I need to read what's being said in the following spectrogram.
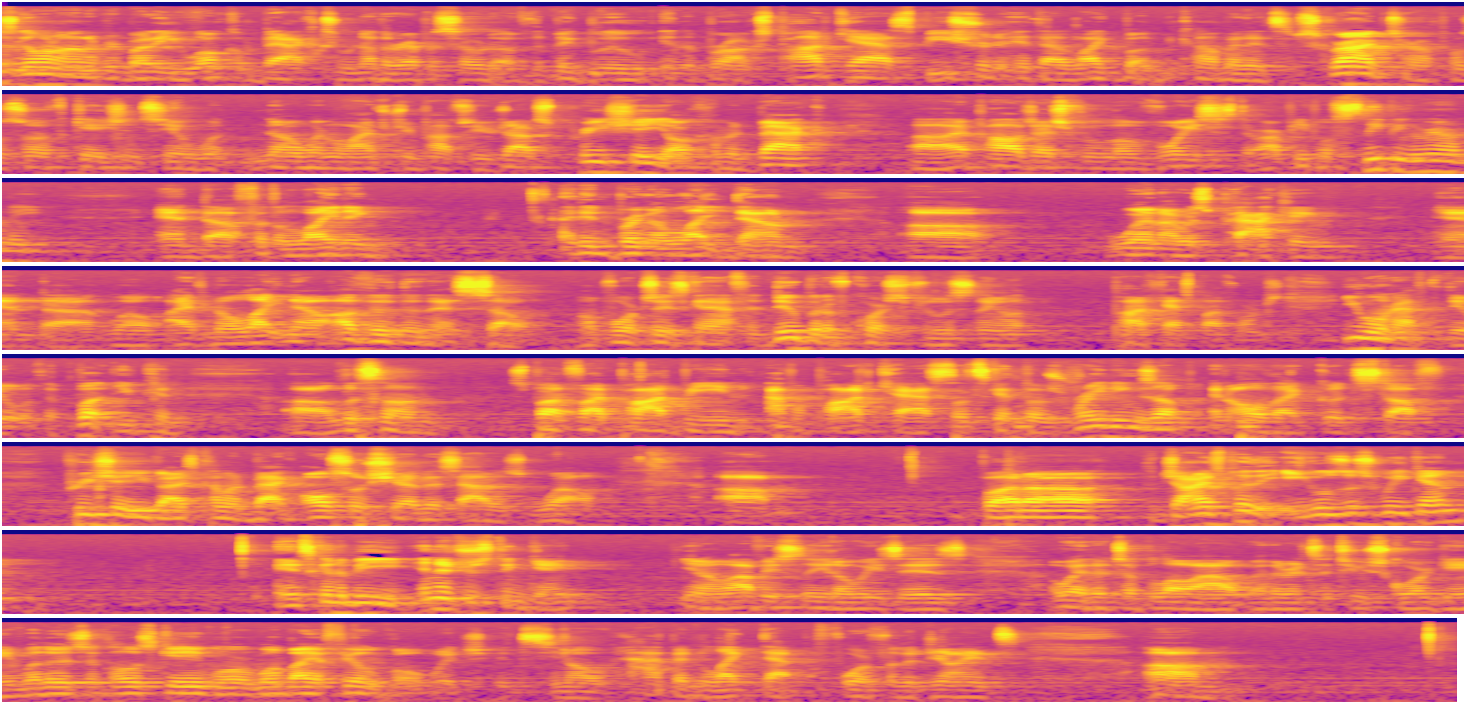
Is going on, everybody? Welcome back to another episode of the Big Blue in the Bronx podcast. Be sure to hit that like button, comment, and subscribe. Turn on post notifications so you know when the live stream pops for your jobs. Appreciate y'all coming back. Uh, I apologize for the low voice. There are people sleeping around me, and uh, for the lighting, I didn't bring a light down uh, when I was packing, and uh, well, I have no light now other than this. So unfortunately, it's gonna have to do. But of course, if you're listening on podcast platforms, you won't have to deal with it. But you can uh, listen on Spotify, Podbean, Apple Podcasts. Let's get those ratings up and all that good stuff. Appreciate you guys coming back. Also, share this out as well. Um, but uh, the Giants play the Eagles this weekend. It's going to be an interesting game. You know, obviously, it always is. Whether it's a blowout, whether it's a two-score game, whether it's a close game or won by a field goal, which it's you know happened like that before for the Giants. Um,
